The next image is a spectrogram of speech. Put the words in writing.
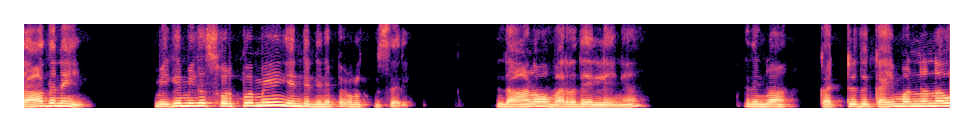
சாதனை மிக மிக சொற்பமே என்று நினைப்பவர்களுக்கும் சரி, இந்த ஆணவம் வர்றதே இல்லைங்க. புரியுதுங்களா? கற்றது கைமண்ணளவு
